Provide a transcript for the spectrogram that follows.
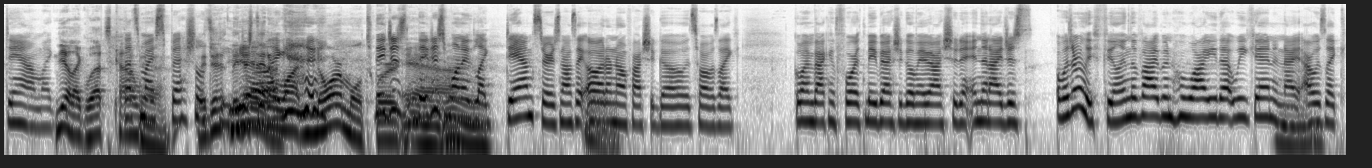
damn, like Yeah, like well, that's kind that's of my They specialty. just, they just didn't Like- want normal twerk. they just they just wanted like dancers and I was like, oh, I don't know if I should go. And so I was like going back and forth. Maybe I should go. Maybe I shouldn't. And then I just I wasn't really feeling the vibe in Hawaii that weekend, and I, I was like,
